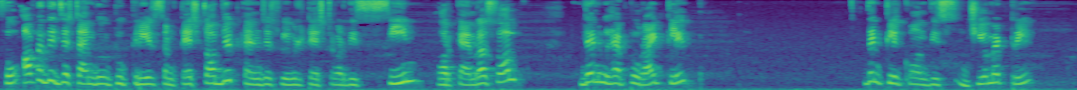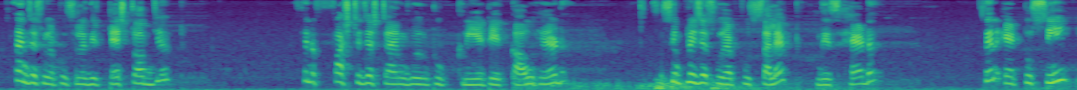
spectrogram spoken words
So after this just I'm going to create some test object and just we will test over this scene or camera solve. Then we have to right click then click on this geometry and just we have to select the test object. Then first just I am going to create a cow head. So simply just we have to select this head then add to scene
